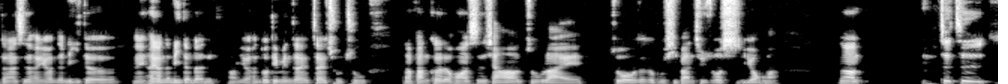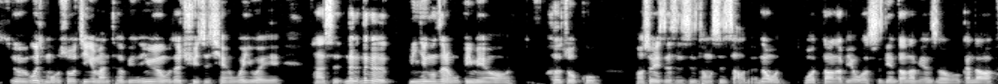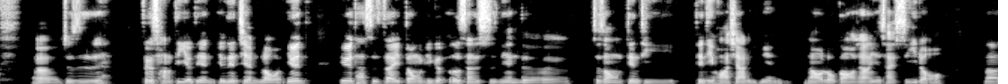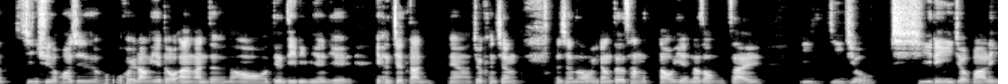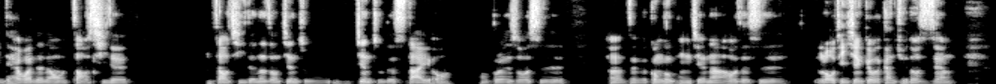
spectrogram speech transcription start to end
当然是很有能力的，很很有能力的人啊，有很多店面在在出租。那房客的话是想要租来做这个补习班去做使用啊。那这次呃，为什么我说经验蛮特别的？因为我在去之前，我以为他是那个那个民间公证人，我并没有合作过啊，所以这次是同事找的。那我我到那边，我十点到那边的时候，我感到。呃，就是这个场地有点有点简陋，因为因为它是在一栋一个二三十年的这种电梯电梯华夏里面，然后楼高好像也才十一楼。那进去的话，其实回廊也都暗暗的，然后电梯里面也也很简单，哎呀，就很像很像那种杨德昌导演那种在一一九七零一九八零台湾的那种早期的。早期的那种建筑建筑的 style，我不能说是呃整个公共空间啊，或者是楼梯间给我的感觉都是这样。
